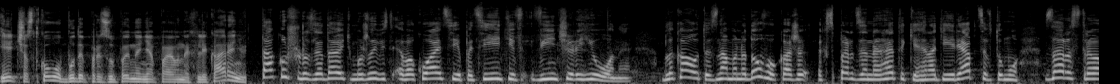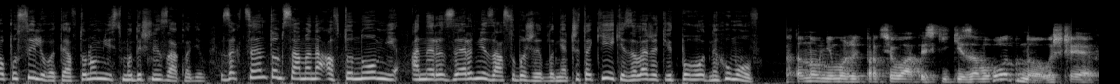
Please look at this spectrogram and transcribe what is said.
і частково буде призупинення певних лікарень. Також розглядають можливість евакуації пацієнтів в інші регіони. Блекаути з нами надовго каже експерт з енергетики Геннадій Рябцев. Тому зараз треба посилювати автономність медичних закладів з акцентом саме на автономні, а не резервні засоби живлення, чи такі, які залежать від погодних умов. Автономні можуть працювати скільки завгодно, лише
